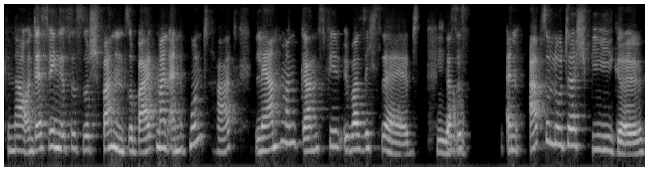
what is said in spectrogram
Genau, und deswegen ist es so spannend. Sobald man einen Hund hat, lernt man ganz viel über sich selbst. Ja. Das ist ein absoluter Spiegel,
